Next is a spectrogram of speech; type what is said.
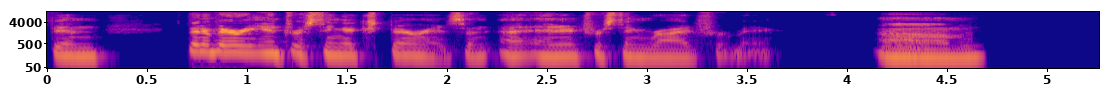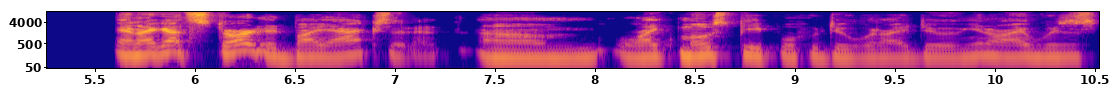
been it's been a very interesting experience and an interesting ride for me. Um, and I got started by accident, um, like most people who do what I do. You know, I was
